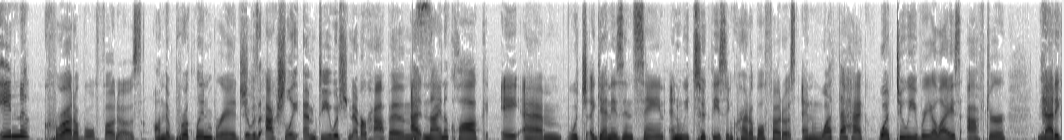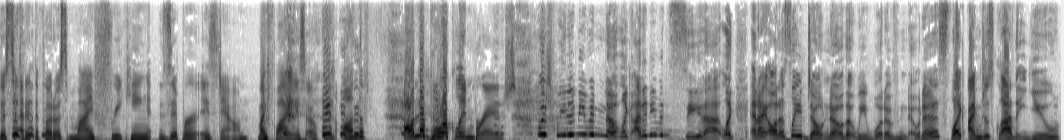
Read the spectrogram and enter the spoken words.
incredible photos on the Brooklyn Bridge It was actually empty, which never happens. at 9 o'clock a.m., which again is insane. And we took these incredible photos. And what the heck? What do we realize after Maddie goes to edit the photos? My freaking zipper is down. My fly is open on the on the Brooklyn Bridge. which we didn't even know. Like, I didn't even see that. Like, and I honestly don't know that we would have noticed. Like, I'm just glad that you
